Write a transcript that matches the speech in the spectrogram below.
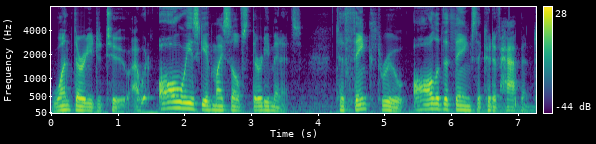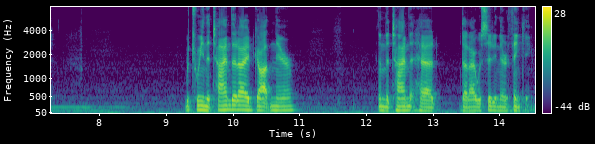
1:30 to 2. I would always give myself 30 minutes to think through all of the things that could have happened between the time that I had gotten there and the time that had that I was sitting there thinking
